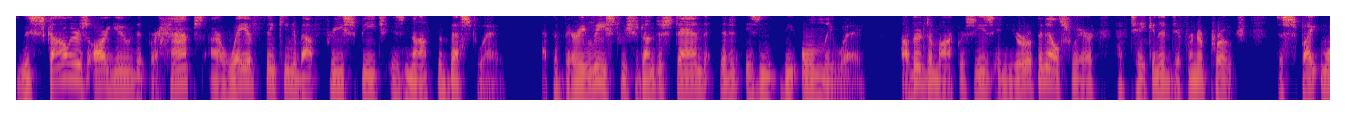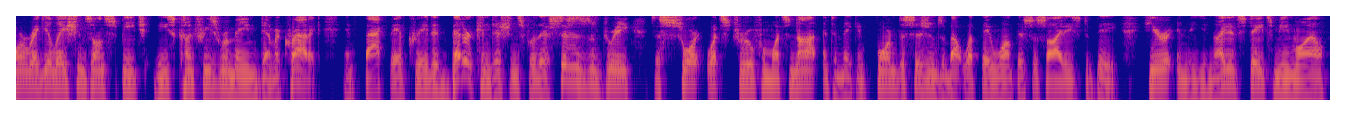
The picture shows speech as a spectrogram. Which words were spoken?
the scholars argue that perhaps our way of thinking about free speech is not the best way. At the very least, we should understand that it isn't the only way. Other democracies in Europe and elsewhere have taken a different approach. Despite more regulations on speech, these countries remain democratic. In fact, they have created better conditions for their citizenry to sort what's true from what's not and to make informed decisions about what they want their societies to be. Here in the United States, meanwhile,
